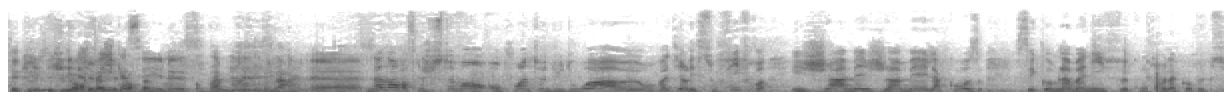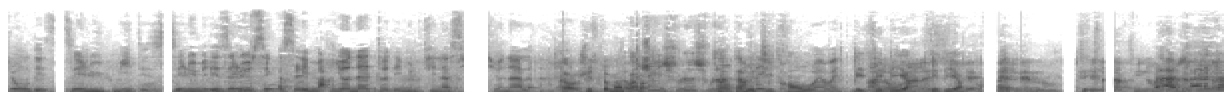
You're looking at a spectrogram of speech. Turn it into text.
C'est, toujours j'ai lâché portable. le portable. Euh, non, non, parce que justement, on pointe du doigt, euh, on va dire, les sous-fifres et jamais, jamais la cause. C'est comme la manif contre la corruption des élus. Oui, des élus. Mais les élus, c'est quoi? C'est les marionnettes des multinationales. Alors justement, Ah par- je, je voulais- je voulais t'as, en t'as le titre en haut. Ouais, ouais. Mais c'est pire, c'est pire. Elle-même. C'est la Voilà, la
